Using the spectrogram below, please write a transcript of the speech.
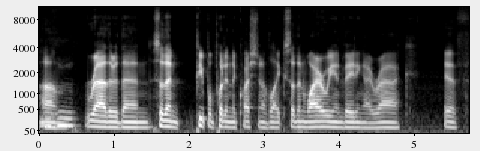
um, rather than. So then people put in the question of like, so then why are we invading Iraq if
